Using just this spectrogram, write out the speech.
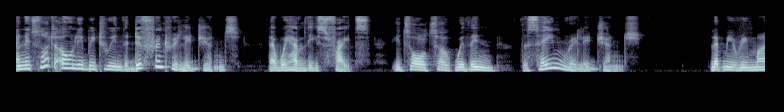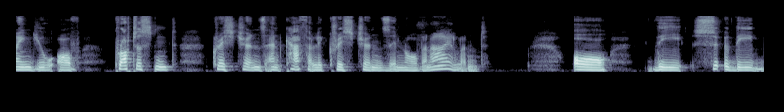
And it's not only between the different religions that we have these fights, it's also within the same religions. Let me remind you of Protestant Christians and Catholic Christians in Northern Ireland, or the, the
